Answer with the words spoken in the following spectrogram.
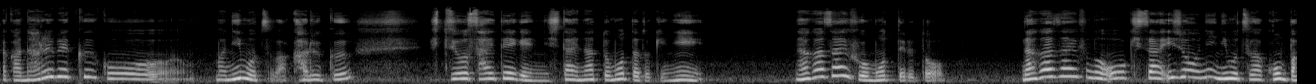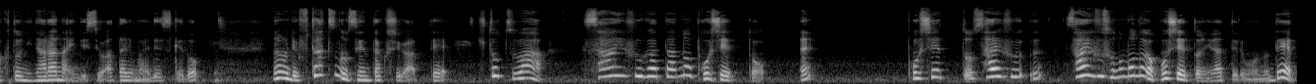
だからなるべくこう、まあ、荷物は軽く必要最低限にしたいなと思った時に長財布を持ってると長財布の大きさ以上に荷物はコンパクトにならないんですよ。当たり前ですけど。なので2つの選択肢があって一つは財布型のポシェットえ？ポシェット財布？財布そのものがポシェットになってるもので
